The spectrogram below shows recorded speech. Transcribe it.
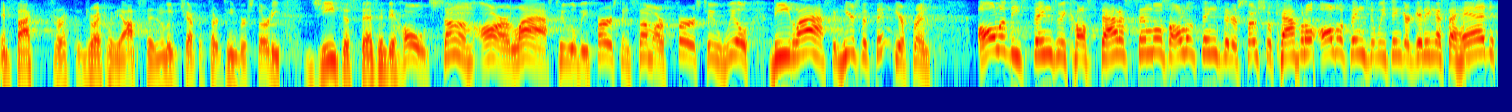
In fact, directly the opposite. In Luke chapter 13, verse 30, Jesus says, And behold, some are last who will be first, and some are first who will be last. And here's the thing, dear friends all of these things we call status symbols, all the things that are social capital, all the things that we think are getting us ahead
